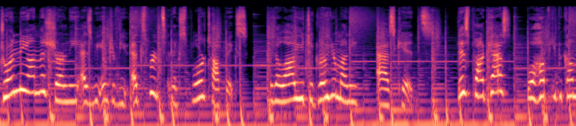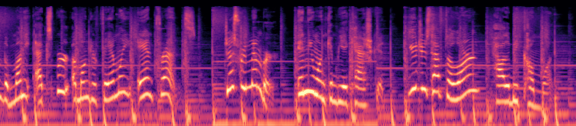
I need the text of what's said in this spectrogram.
Join me on this journey as we interview experts and explore topics that allow you to grow your money as kids. This podcast will help you become the money expert among your family and friends. Just remember, anyone can be a cash kid. You just have to learn how to become one.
